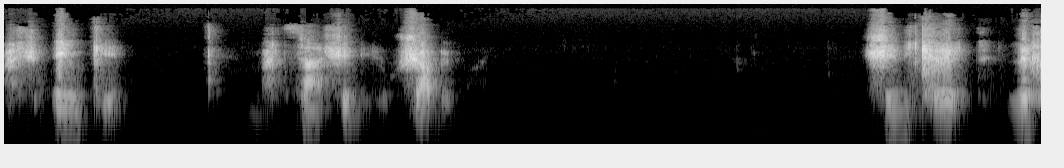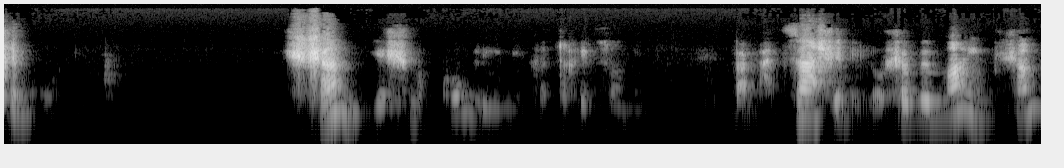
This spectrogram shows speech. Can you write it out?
מה שאין כן, מצה שנלושה במים, שנקראת לחם עוני, שם יש מקום ליניקת החיצונים. במצה שנלושה במים, שם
